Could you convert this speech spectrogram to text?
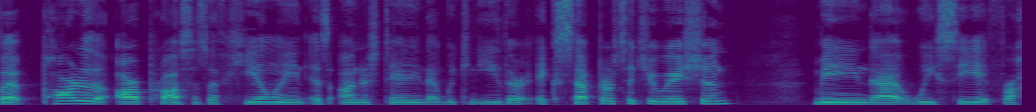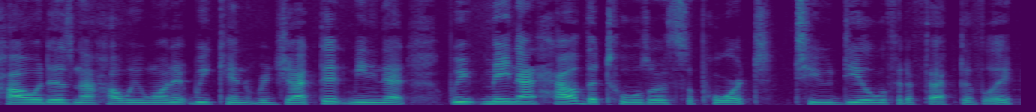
but part of our process of healing is understanding that we can either accept our situation meaning that we see it for how it is, not how we want it. We can reject it, meaning that we may not have the tools or support to deal with it effectively.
